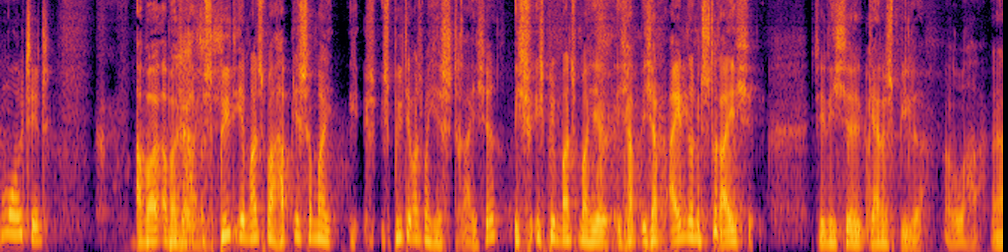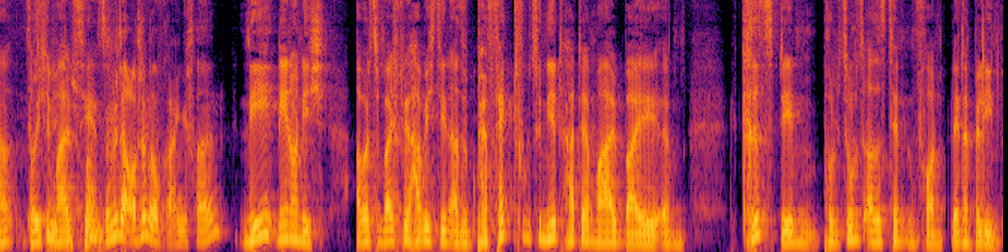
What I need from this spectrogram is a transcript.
Multit. Aber, aber spielt ihr manchmal, habt ihr schon mal, spielt ihr manchmal hier Streiche? Ich, ich spiele manchmal hier, ich habe ich hab einen so einen Streich, den ich äh, gerne spiele. Oha. Ja, soll ich dir bin mal ich erzählen? Sind wir da auch schon drauf reingefallen? Nee, nee, noch nicht. Aber zum Beispiel habe ich den, also perfekt funktioniert hat er mal bei ähm, Chris, dem Produktionsassistenten von Leonard Berlin.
